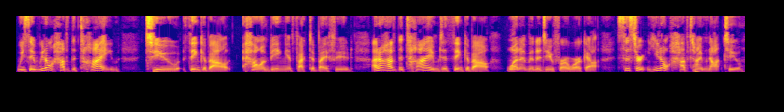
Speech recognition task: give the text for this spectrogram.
we say we don't have the time to think about how I'm being affected by food. I don't have the time to think about what I'm going to do for a workout. Sister, you don't have time not to.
